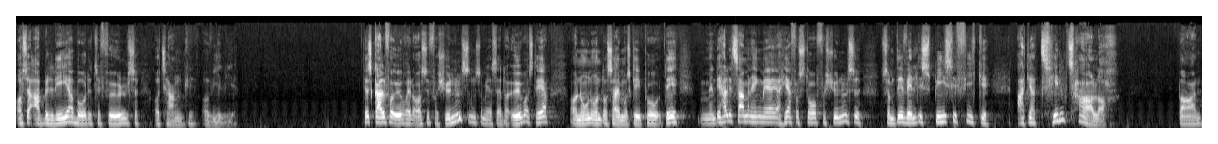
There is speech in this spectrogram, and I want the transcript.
også appellere både til følelse og tanke og vilje. Det skal for øvrigt også forkyndelsen, som jeg sætter øverst her, og nogen undrer sig måske på det. Men det har lidt sammenhæng med, at jeg her forstår forkyndelse som det vældig specifikke, at jeg tiltaler barn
